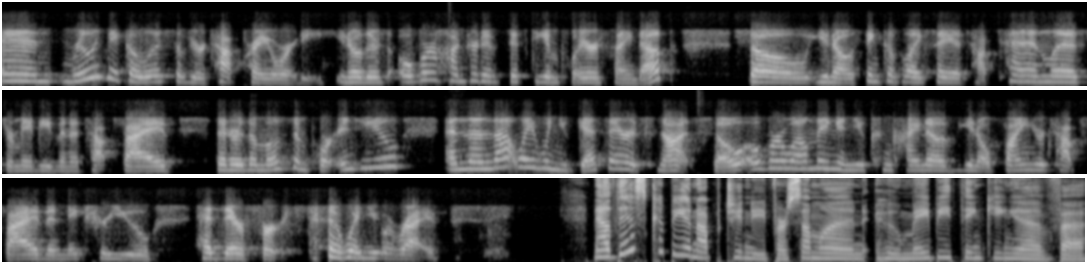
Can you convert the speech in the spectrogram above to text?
and really make a list of your top priority. You know, there's over 150 employers signed up. So, you know, think of like, say, a top 10 list or maybe even a top five that are the most important to you. And then that way, when you get there, it's not so overwhelming and you can kind of, you know, find your top five and make sure you head there first when you arrive. Now, this could be an opportunity for someone who may be thinking of uh,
